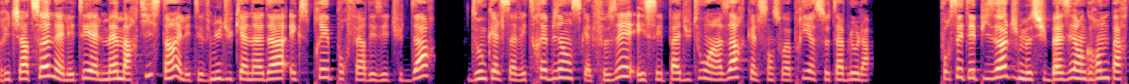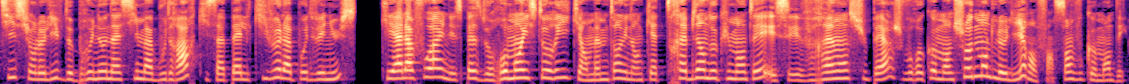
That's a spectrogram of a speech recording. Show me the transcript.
Richardson, elle était elle-même artiste, hein, elle était venue du Canada exprès pour faire des études d'art, donc elle savait très bien ce qu'elle faisait et c'est pas du tout un hasard qu'elle s'en soit pris à ce tableau-là. Pour cet épisode, je me suis basée en grande partie sur le livre de Bruno Nassim Aboudrar qui s'appelle Qui veut la peau de Vénus, qui est à la fois une espèce de roman historique et en même temps une enquête très bien documentée et c'est vraiment super, je vous recommande chaudement de le lire, enfin sans vous commander.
